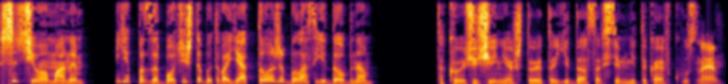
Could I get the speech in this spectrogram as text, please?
«Шучу, Аманы. Я позабочусь, чтобы твоя тоже была съедобна». Такое ощущение, что эта еда совсем не такая вкусная.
